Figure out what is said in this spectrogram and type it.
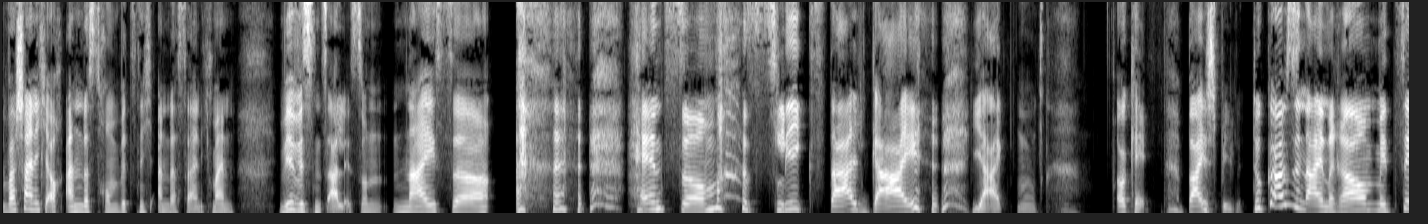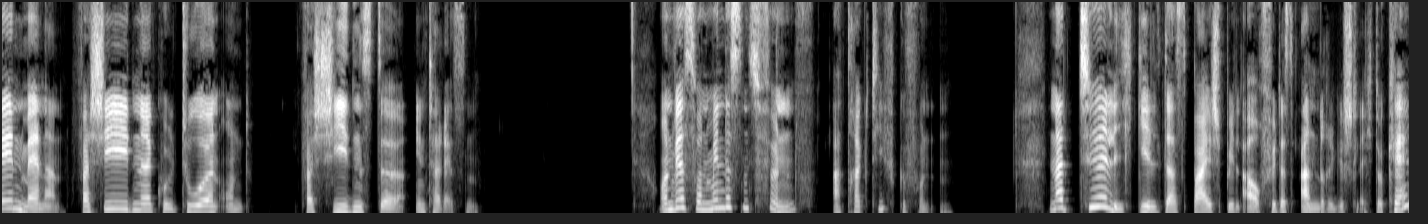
wahrscheinlich auch andersrum wird es nicht anders sein. Ich meine, wir wissen es alle. So ein nicer, handsome, sleek style guy. ja, hm. okay. Beispiel. Du kommst in einen Raum mit zehn Männern, verschiedene Kulturen und verschiedenste Interessen. Und wirst von mindestens fünf attraktiv gefunden. Natürlich gilt das Beispiel auch für das andere Geschlecht, okay?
